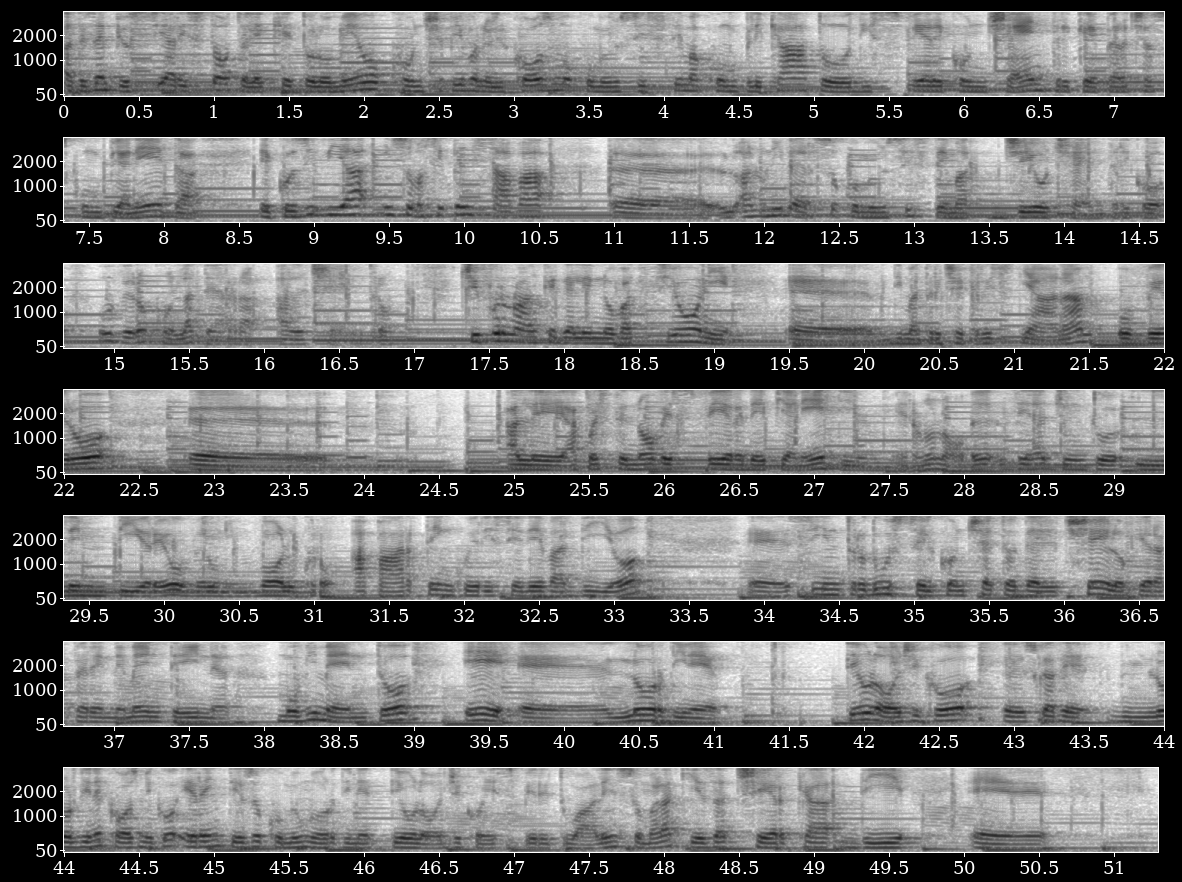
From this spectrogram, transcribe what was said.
ad esempio sia Aristotele che Tolomeo concepivano il cosmo come un sistema complicato di sfere concentriche per ciascun pianeta e così via, insomma si pensava eh, all'universo come un sistema geocentrico, ovvero con la Terra al centro. Ci furono anche delle innovazioni eh, di matrice cristiana, ovvero eh, alle, a queste nove sfere dei pianeti, erano nove, viene aggiunto l'empireo, ovvero un involucro a parte in cui risiedeva Dio. Eh, si introdusse il concetto del cielo che era perennemente in movimento e eh, l'ordine teologico, eh, scusate, mm, l'ordine cosmico era inteso come un ordine teologico e spirituale. Insomma, la Chiesa cerca di, eh,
